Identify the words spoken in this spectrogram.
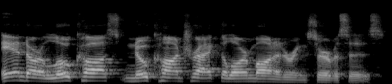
and our low cost, no contract alarm monitoring services.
